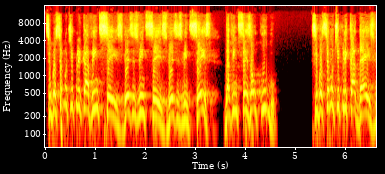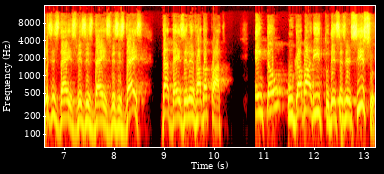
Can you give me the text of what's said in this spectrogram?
Se você multiplicar 26 vezes 26 vezes 26, dá 26 ao cubo. Se você multiplicar 10 vezes 10 vezes 10 vezes 10, dá 10 elevado a 4. Então, o gabarito desse exercício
